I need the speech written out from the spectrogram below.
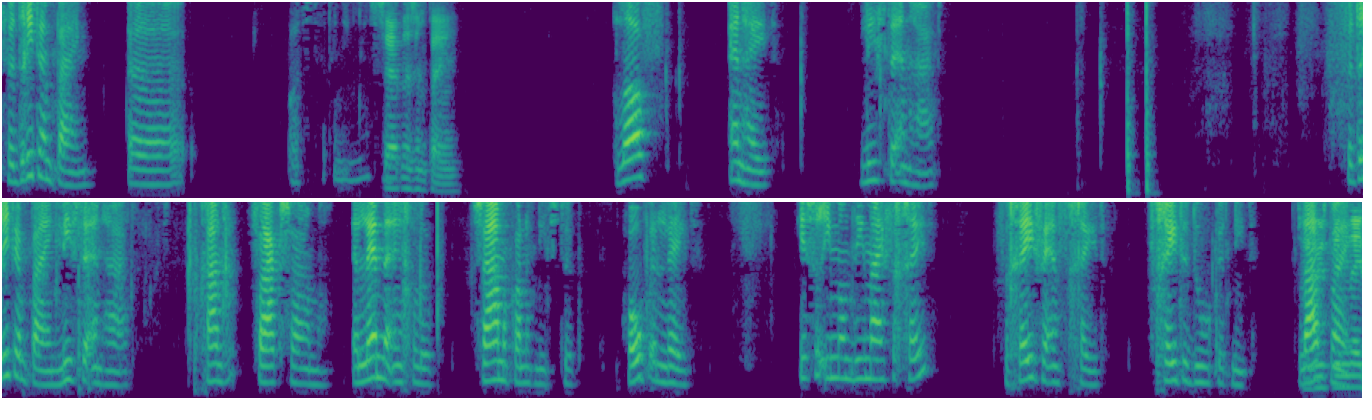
Verdriet en pijn. Uh, what's that in English? Sadness and pain. Love en hate. Liefde en haat. Verdriet en pijn, liefde en haat. Gaan vaak samen. Ellende en geluk. Samen kan het niet stuk. Hoop en leed. Is er iemand die mij vergeet? Vergeven en vergeten. Vergeten doe ik het niet. Laat mij,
